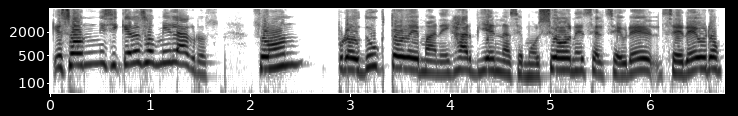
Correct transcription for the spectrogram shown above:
que son ni siquiera son milagros, son producto de manejar bien las emociones, el, cerebro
